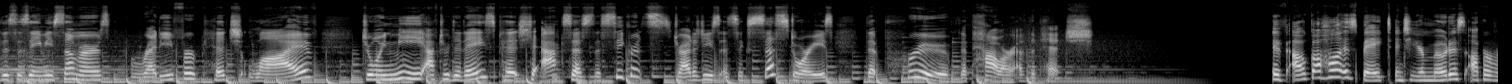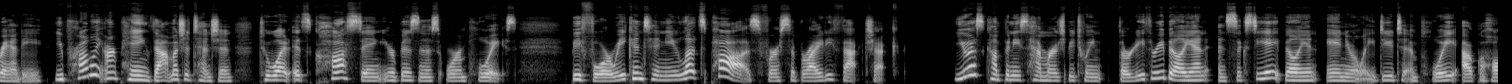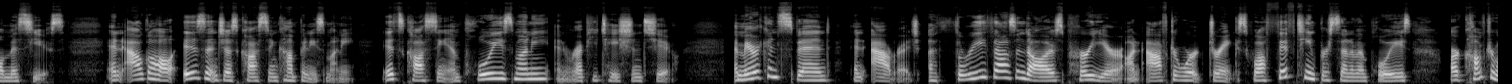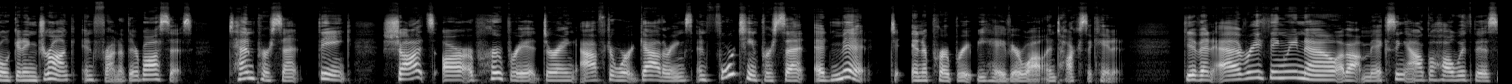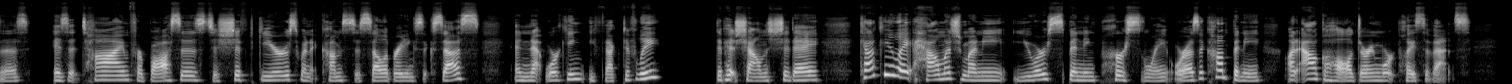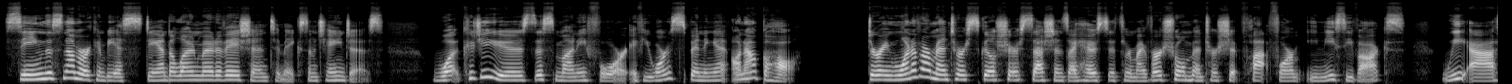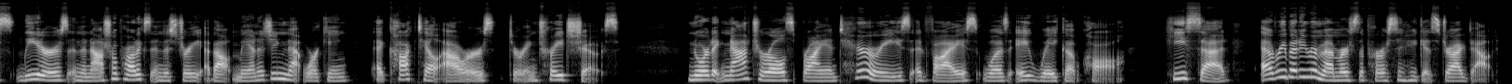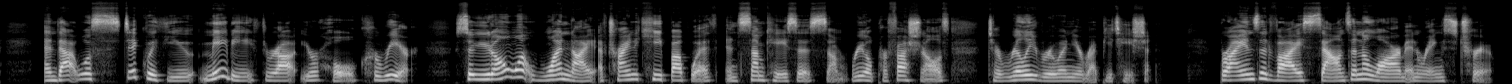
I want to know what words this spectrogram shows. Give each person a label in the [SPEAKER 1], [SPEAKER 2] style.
[SPEAKER 1] This is Amy Summers, ready for Pitch Live? Join me after today's pitch to access the secrets, strategies, and success stories that prove the power of the pitch. If alcohol is baked into your modus operandi, you probably aren't paying that much attention to what it's costing your business or employees. Before we continue, let's pause for a sobriety fact check. US companies hemorrhage between 33 billion and 68 billion annually due to employee alcohol misuse. And alcohol isn't just costing companies money, it's costing employees money and reputation too. Americans spend an average of $3,000 per year on after work drinks, while 15% of employees are comfortable getting drunk in front of their bosses. 10% think shots are appropriate during after work gatherings, and 14% admit to inappropriate behavior while intoxicated. Given everything we know about mixing alcohol with business, is it time for bosses to shift gears when it comes to celebrating success and networking effectively? The pitch challenge today calculate how much money you are spending personally or as a company on alcohol during workplace events. Seeing this number can be a standalone motivation to make some changes. What could you use this money for if you weren't spending it on alcohol? During one of our mentor Skillshare sessions I hosted through my virtual mentorship platform, Inicivox, we asked leaders in the natural products industry about managing networking at cocktail hours during trade shows. Nordic Naturals' Brian Terry's advice was a wake up call. He said, Everybody remembers the person who gets dragged out, and that will stick with you maybe throughout your whole career. So you don't want one night of trying to keep up with, in some cases, some real professionals to really ruin your reputation. Brian's advice sounds an alarm and rings true.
